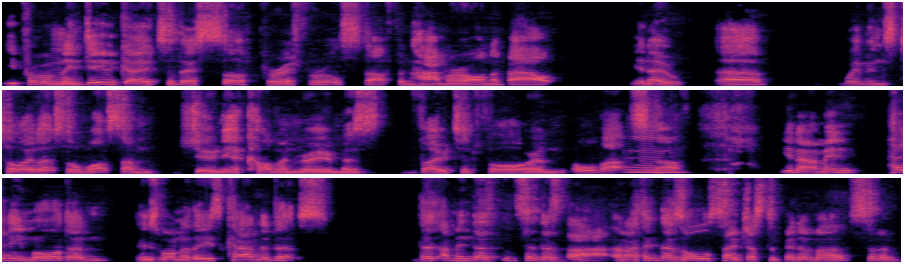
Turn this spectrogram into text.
You probably mm. do go to this sort of peripheral stuff and hammer on about, you know, uh, women's toilets or what some junior common room has voted for and all that mm. stuff. You know, I mean, Penny Mordaunt is one of these candidates. I mean, so there's that. And I think there's also just a bit of a sort of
